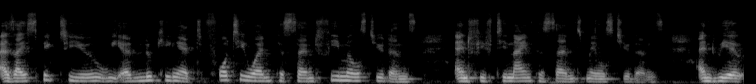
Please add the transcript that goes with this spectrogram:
as I speak to you, we are looking at 41% female students and 59% male students. And we are,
